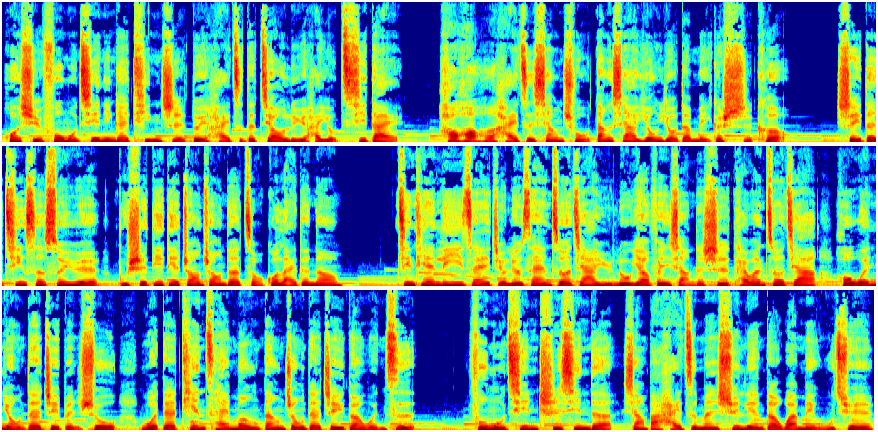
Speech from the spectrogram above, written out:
或许父母亲应该停止对孩子的焦虑还有期待，好好和孩子相处当下拥有的每个时刻。谁的青涩岁月不是跌跌撞撞的走过来的呢？今天丽姨在九六三作家语录要分享的是台湾作家侯文勇的这本书《我的天才梦》当中的这一段文字：父母亲痴心的想把孩子们训练的完美无缺，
